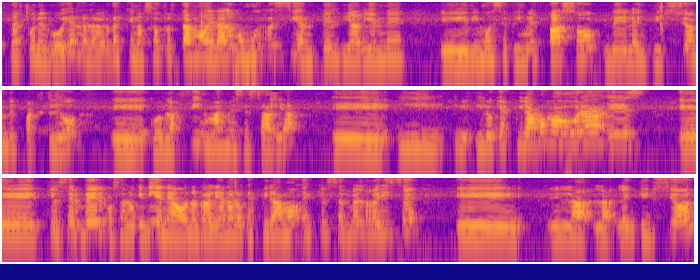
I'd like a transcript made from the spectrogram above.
estar con el gobierno. La verdad es que nosotros estamos en algo muy reciente. El día viernes eh, dimos ese primer paso de la inscripción del partido eh, con las firmas necesarias. Eh, y, lo que aspiramos ahora es eh, que el CERVEL, o sea, lo que viene ahora en realidad, no lo que aspiramos, es que el CERVEL revise eh, la, inscripción.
